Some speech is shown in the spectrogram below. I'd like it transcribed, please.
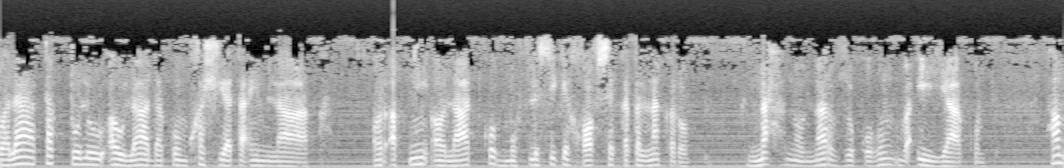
ولا تقتلوا اولادکم خشیت املاک اور اپنی اولاد کو مفلسی کے خوف سے قتل نہ کرو۔ نحن نرزقهم و ایاکم۔ ہم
